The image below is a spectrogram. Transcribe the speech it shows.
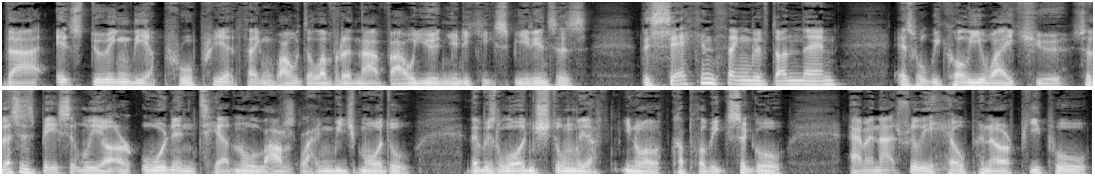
that it's doing the appropriate thing while delivering that value and unique experiences. The second thing we've done then is what we call EYQ. So this is basically our own internal large language model that was launched only a, you know a couple of weeks ago, um, and that's really helping our people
